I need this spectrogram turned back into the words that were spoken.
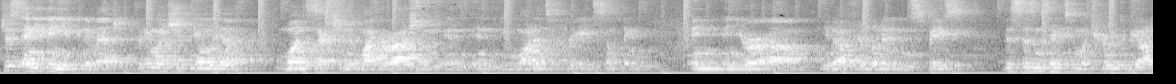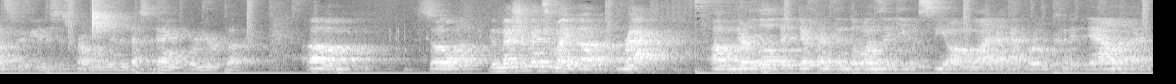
just anything you can imagine. Pretty much if you only have one section of my garage and, and, and you wanted to create something in, in your, um, you know, if you're limited in space, this doesn't take too much room to be honest with you. This is probably the best bang for your buck. Um, so the measurements of my uh, rack, um, they're a little bit different than the ones that you would see online. I had Rogue cut it down. I had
